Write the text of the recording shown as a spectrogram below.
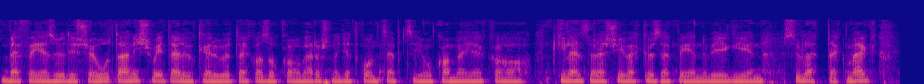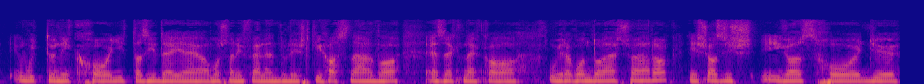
befejeződése után ismét előkerültek azok a városnegyed koncepciók, amelyek a 90-es évek közepén, végén születtek meg. Úgy tűnik, hogy itt az ideje a mostani fellendülést kihasználva ezeknek a újragondolására, és az is igaz, hogy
